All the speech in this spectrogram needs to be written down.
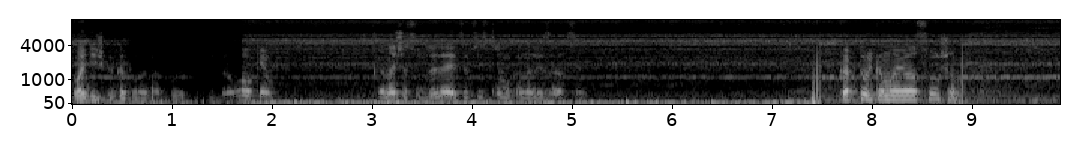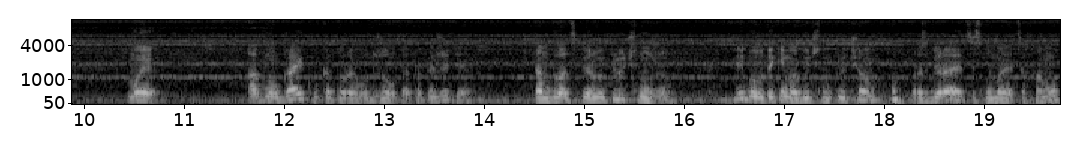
водичка, которая находится в фильтровалке, она сейчас удаляется в систему канализации. Как только мы ее осушим, мы одну гайку, которая вот желтая, покажите, там 21 ключ нужен, либо вот таким обычным ключом разбирается, снимается хомут.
